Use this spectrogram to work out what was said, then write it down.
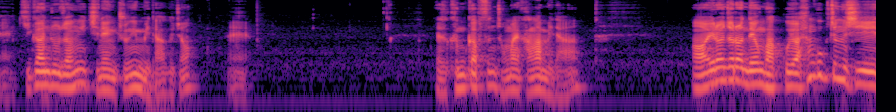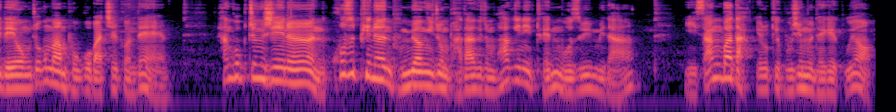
예, 기간 조정이 진행 중입니다. 그죠? 예. 그래서 금값은 정말 강합니다. 어, 이런저런 내용 봤고요. 한국 증시 내용 조금만 보고 마칠 건데 한국 증시는 코스피는 분명히 좀 바닥이 좀 확인이 된 모습입니다. 이 쌍바닥 이렇게 보시면 되겠고요.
